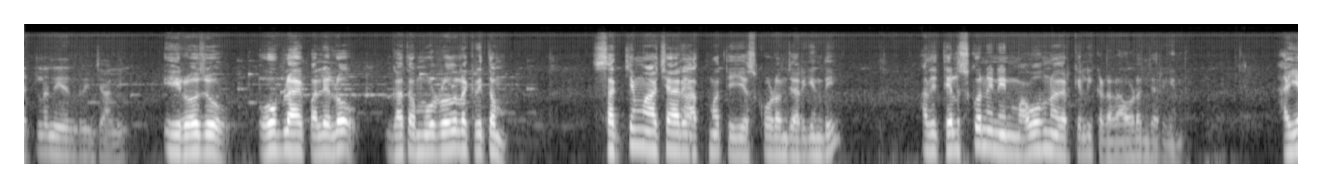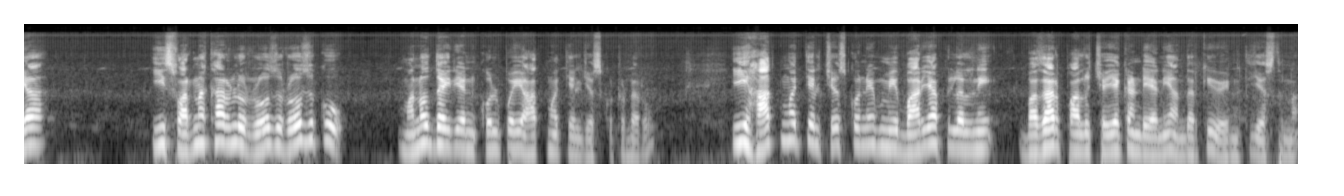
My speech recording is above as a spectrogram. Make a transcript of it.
ఎట్లా నియంత్రించాలి? ఈరోజు ఓబ్లాయపల్లెలో గత మూడు రోజుల క్రితం సత్యం ఆచార్య ఆత్మహత్య చేసుకోవడం జరిగింది. అది తెలుసుకొని నేను మహబూబ్ నగర్కి వెళ్ళి ఇక్కడ రావడం జరిగింది. అయ్యా ఈ స్వర్ణకారులు రోజు రోజుకు మనోధైర్యాన్ని కోల్పోయి ఆత్మహత్యలు చేసుకుంటున్నారు. ఈ ఆత్మహత్యలు చేసుకొని మీ భార్యా పిల్లల్ని బజార్ పాలు చేయకండి అని అందరికీ వినతి చేస్తున్నా.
